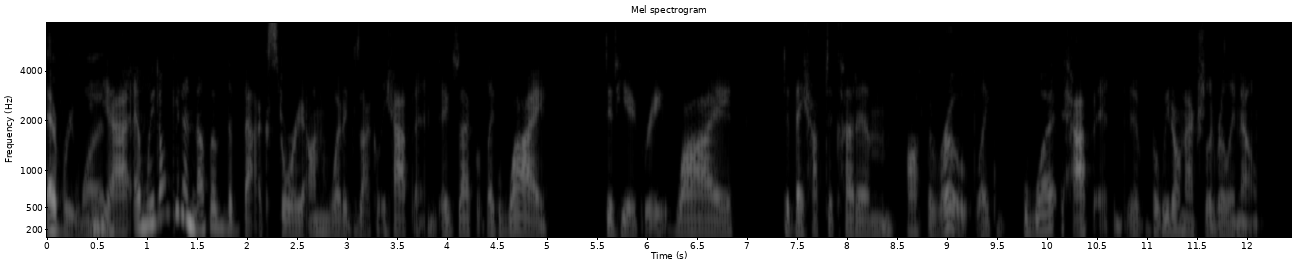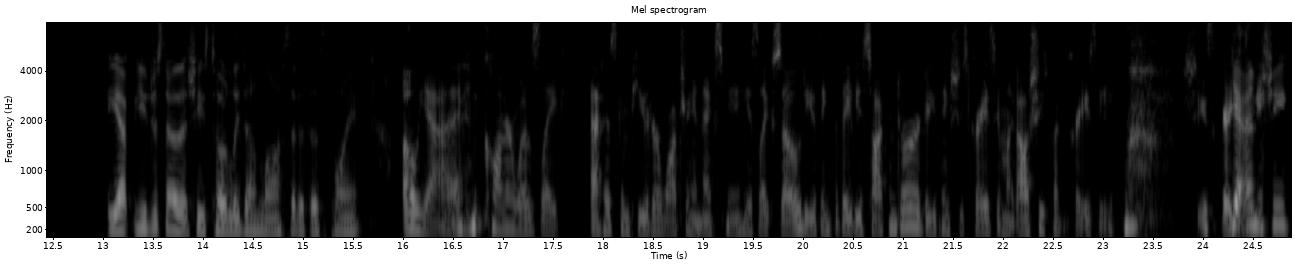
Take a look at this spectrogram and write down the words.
Everyone. Yeah, and we don't get enough of the backstory on what exactly happened. Exactly, like why did he agree? Why did they have to cut him off the rope? Like, what happened? It- But we don't actually really know. Yep, you just know that she's totally done lost it at this point. Oh, yeah. Connor was like at his computer watching it next to me. And he's like, So, do you think the baby's talking to her or do you think she's crazy? I'm like, Oh, she's fucking crazy. she's crazy. Yeah, and she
